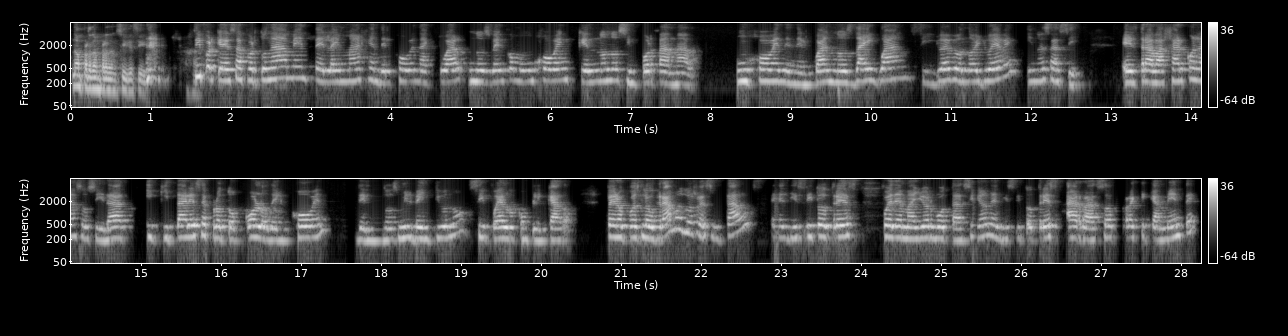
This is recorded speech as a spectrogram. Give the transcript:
No, perdón, perdón, sigue, sigue. Sí, porque desafortunadamente la imagen del joven actual nos ven como un joven que no nos importa nada, un joven en el cual nos da igual si llueve o no llueve y no es así. El trabajar con la sociedad y quitar ese protocolo del joven del 2021 sí fue algo complicado, pero pues logramos los resultados. El distrito 3 fue de mayor votación, el distrito 3 arrasó prácticamente,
